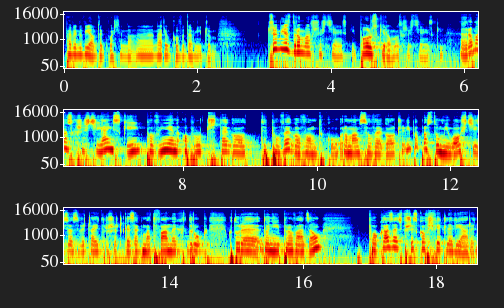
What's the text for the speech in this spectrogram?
pewien wyjątek właśnie na, na rynku wydawniczym. Czym jest romans chrześcijański, polski romans chrześcijański? Romans chrześcijański powinien oprócz tego typowego wątku romansowego, czyli po prostu miłości, zazwyczaj troszeczkę zagmatwanych dróg, które do niej prowadzą, pokazać wszystko w świetle wiary.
